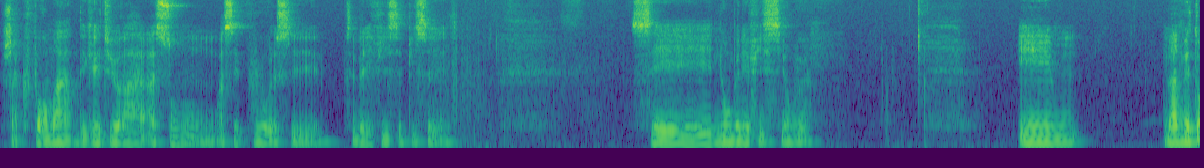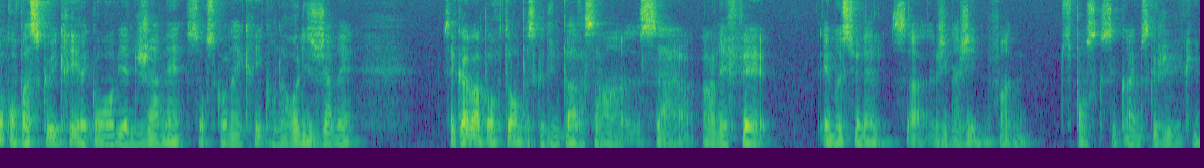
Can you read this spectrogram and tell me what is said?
Chaque format d'écriture a, son, a ses pour et ses, bénéfices, et puis ses, non-bénéfices, si on veut. Et admettons qu'on fasse que écrire et qu'on revienne jamais sur ce qu'on a écrit, qu'on ne relise jamais, c'est quand même important parce que d'une part, ça a, un, effet émotionnel, ça, j'imagine. Enfin, je pense que c'est quand même ce que j'ai vécu.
